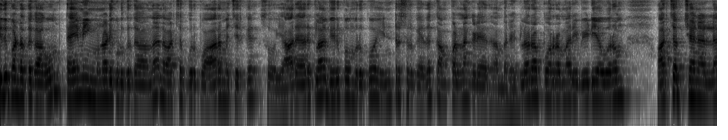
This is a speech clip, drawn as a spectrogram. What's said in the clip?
இது பண்ணுறதுக்காகவும் டைமிங் முன்னாடி கொடுக்குறதுக்காக தான் இந்த வாட்ஸ்அப் குரூப் ஆரம்பிச்சிருக்கு. ஸோ யார் யாருக்கெல்லாம் விருப்பம் இருக்கோ இன்ட்ரெஸ்ட் இருக்கோ எதுவும் கம்பல்லாம் கிடையாது. நம்ம ரெகுலராக போடுற மாதிரி வீடியோ வரும். வாட்ஸ்அப் சேனலில்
